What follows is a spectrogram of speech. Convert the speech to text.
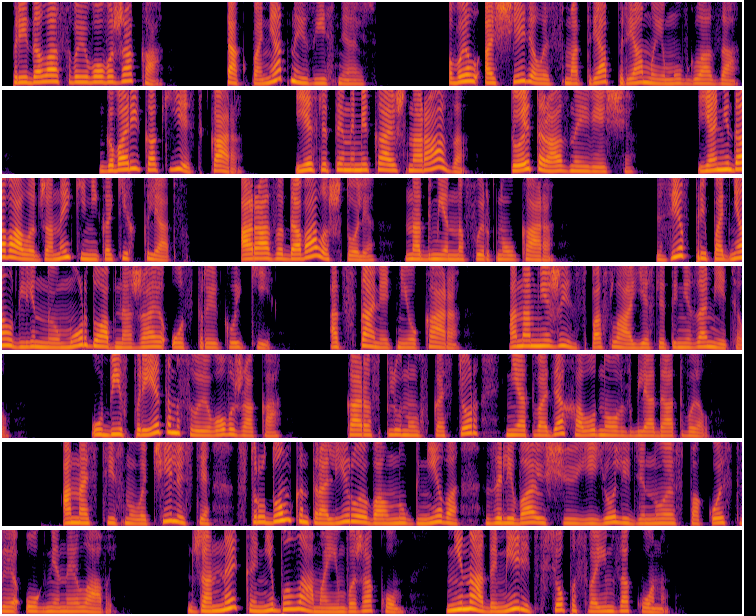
Предала своего вожака. Так понятно изъясняюсь?» Вэл ощерилась, смотря прямо ему в глаза. «Говори как есть, Кара. Если ты намекаешь на Раза, то это разные вещи. Я не давала Джанеке никаких клятв. А Раза давала, что ли?» надменно фыркнул Кара. Зев приподнял длинную морду, обнажая острые клыки. «Отстань от нее, Кара! Она мне жизнь спасла, если ты не заметил!» Убив при этом своего вожака. Кара сплюнул в костер, не отводя холодного взгляда от Вэл. Она стиснула челюсти, с трудом контролируя волну гнева, заливающую ее ледяное спокойствие огненной лавой. Джаннека не была моим вожаком. Не надо мерить все по своим законам.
